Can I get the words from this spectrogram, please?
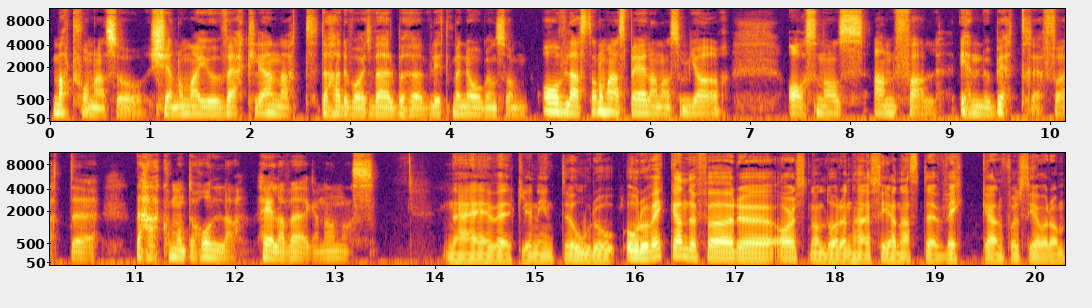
matcherna så känner man ju verkligen att det hade varit välbehövligt med någon som avlastar de här spelarna som gör Arsenals anfall ännu bättre för att eh, det här kommer inte hålla hela vägen annars. Nej, verkligen inte. Oro, oroväckande för uh, Arsenal då den här senaste veckan. Får se vad de,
